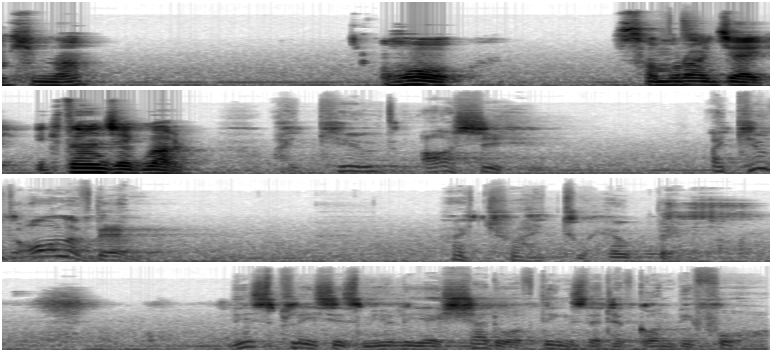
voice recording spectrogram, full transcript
Bu kim lan? Oo. Samuray Jack. İki tane Jack var. I killed Ashi. I killed all of them. I tried to help them. This place is merely a shadow of things that have gone before.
